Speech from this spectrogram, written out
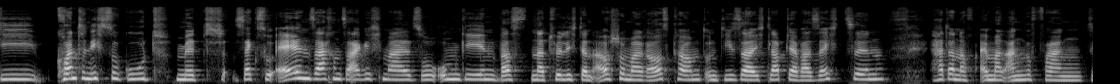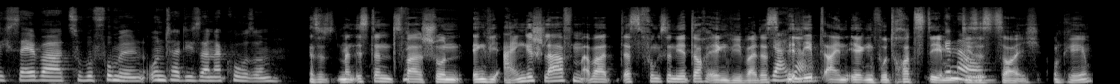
die konnte nicht so gut mit sexuellen Sachen, sage ich mal, so umgehen, was natürlich dann auch schon mal rauskommt. Und dieser, ich glaube, der war 16, hat dann auf einmal angefangen, sich selber zu befummeln unter dieser Narkose. Also man ist dann zwar schon irgendwie eingeschlafen, aber das funktioniert doch irgendwie, weil das ja, belebt ja. einen irgendwo trotzdem, genau. dieses Zeug. Okay.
